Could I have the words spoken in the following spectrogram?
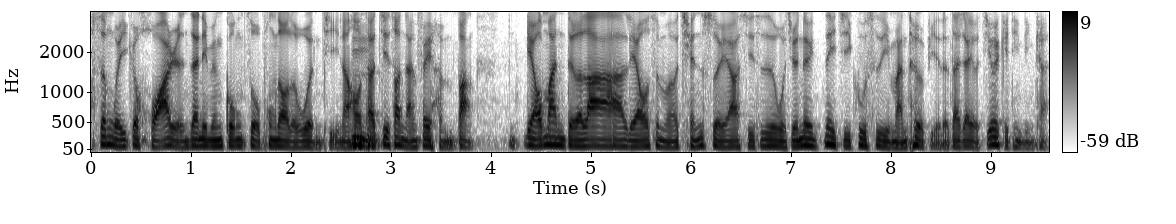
身为一个华人在那边工作碰到的问题，然后她介绍南非很棒。聊曼德拉，聊什么潜水啊？其实我觉得那那集故事也蛮特别的，大家有机会可以听听看。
